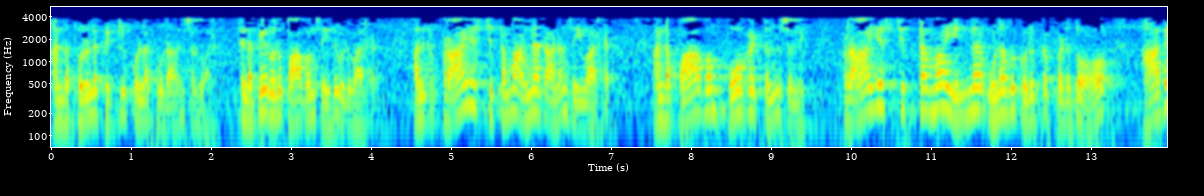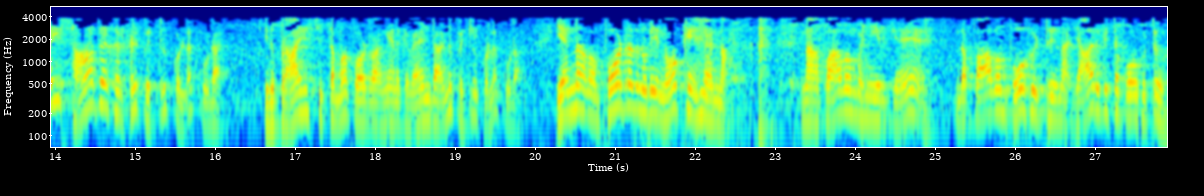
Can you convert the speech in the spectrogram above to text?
அந்த பொருளை பெற்றுக்கொள்ள கூடாதுன்னு சொல்வார்கள். சில பேர் ஒரு பாவம் செய்து விடுவார்கள். அதுக்கு பிராயஷ்சித்தமா அன்னதானம் செய்வார்கள். அந்த பாவம் போகட்டும்னு சொல்லி பிராயஷ்சித்தமா என்ன உணவு கொடுக்கப்படுதோ அதை சாதகர்கள் பெற்றுக்கொள்ள கூடாது இது பிராயஷ்சித்தமா போடுறாங்க எனக்கு வேண்டான்னு பெற்றுக்கொள்ள கூடாது ஏன்னா அவன் போடுறதனுடைய நோக்கம் என்னன்னா நான் பாவம் பண்ணியிருக்கேன் இந்த பாவம் போகட்டு யாருக்கிட்ட போகட்டும்?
